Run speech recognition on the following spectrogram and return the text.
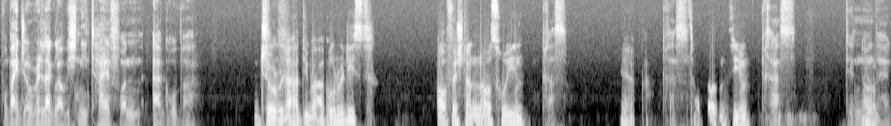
Wobei Joe Rilla, glaube ich, nie Teil von Agro war. Joe Rilla hat über Agro released. Auferstanden aus Ruin. Krass. Ja, Krass. 2007. Krass. Didn't know that.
